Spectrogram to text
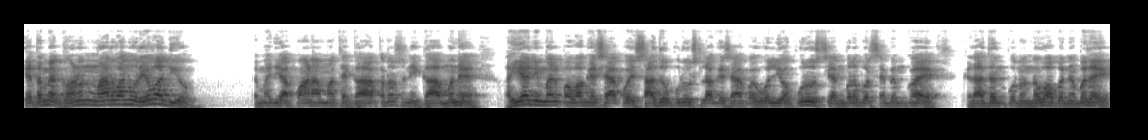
કે તમે ઘણ મારવાનું રહેવા દ્યો. તમે જે આ પાણા માથે ઘા કરો છો ને ઘા મને હૈયાની માલપા વાગે છે, આ કોઈ સાધુ પુરુષ લાગે છે, આ કોઈ ઓલિયો પુરુષ છે અને બરોબર સાહેબ એમ કહે કે રાધનપુરનો નવાબ અને બધાય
